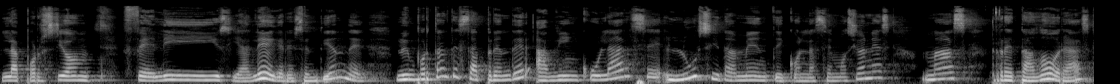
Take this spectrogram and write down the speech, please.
la porción feliz y alegre, ¿se entiende? Lo importante es aprender a vincularse lúcidamente con las emociones más retadoras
